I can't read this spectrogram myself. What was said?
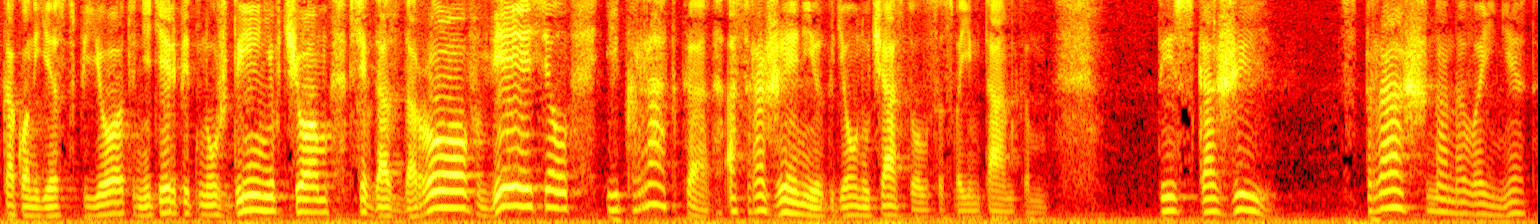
как он ест, пьет, не терпит нужды ни в чем, всегда здоров, весел, и кратко о сражениях, где он участвовал со своим танком. Ты скажи, страшно на войне-то?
